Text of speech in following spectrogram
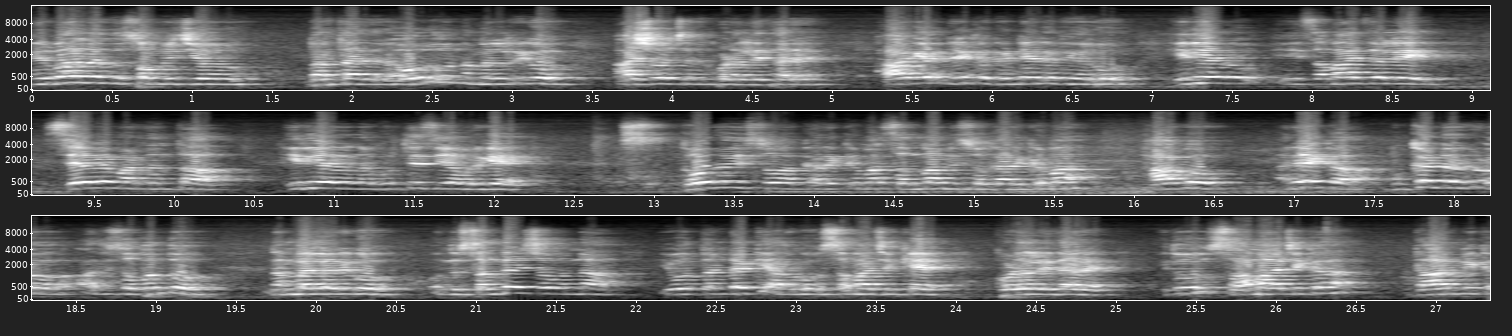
ನಿರ್ಮಲಾನಂದ ಸ್ವಾಮೀಜಿಯವರು ಬರ್ತಾ ಇದ್ದಾರೆ. ಅವರು ನಮ್ಮೆಲ್ಲರಿಗೂ ಆಶೀರ್ವಚನ ಕೊಡಲಿದ್ದಾರೆ. ಹಾಗೆ ಅನೇಕ ಗಣ್ಯಗಣ್ಯರು, ಹಿರಿಯರು ಈ ಸಮಾಜದಲ್ಲಿ ಸೇವೆ ಮಾಡಿದಂತ ಹಿರಿಯರನ್ನ ಗುರುತಿಸಿ ಅವರಿಗೆ ಗೌರವಿಸುವ ಕಾರ್ಯಕ್ರಮ, ಸನ್ಮಾನಿಸುವ ಕಾರ್ಯಕ್ರಮ ಹಾಗೂ ಅನೇಕ ಮುಖಂಡರುಗಳು ಆದಿಸೋ ಬಂದು ನಮ್ಮೆಲ್ಲರಿಗೂ ಒಂದು ಸಂದೇಶವನ್ನ ಯುವ ತಂಡಕ್ಕೆ ಹಾಗೂ ಸಮಾಜಕ್ಕೆ ಕೊಡಲಿದ್ದಾರೆ. ಇದು ಸಾಮಾಜಿಕ ಧಾರ್ಮಿಕ,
